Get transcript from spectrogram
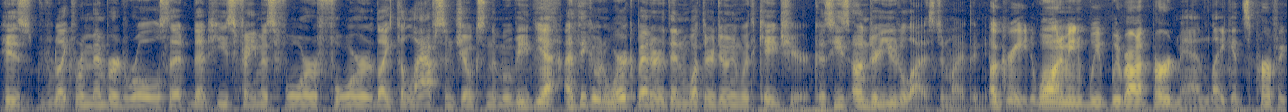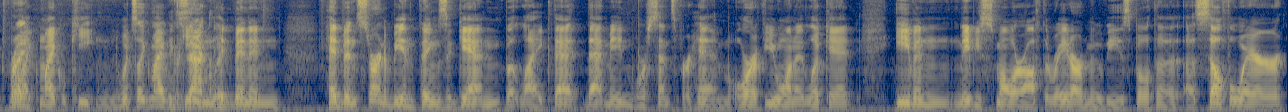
his like remembered roles that that he's famous for for like the laughs and jokes in the movie. Yeah. I think it would work better than what they're doing with Cage here because he's underutilized in my opinion. Agreed. Well, I mean, we, we brought up Birdman, like it's perfect for Right. like Michael Keaton, which like Michael Exactly. Keaton had been in had been starting to be in things again, but like that that made more sense for him. Or if you want to look at even maybe smaller off the radar movies, both a, a self aware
